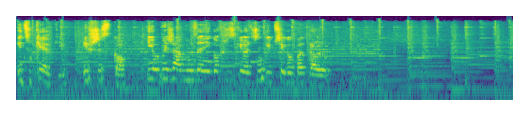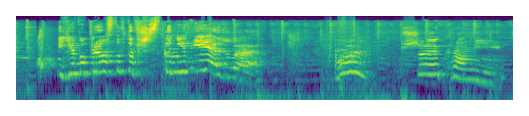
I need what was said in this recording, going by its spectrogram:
i cukierki i wszystko. I obejrzałabym za niego wszystkie odcinki Psiego Patrolu. Ja po prostu w to wszystko nie wierzę! Przykro mi.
